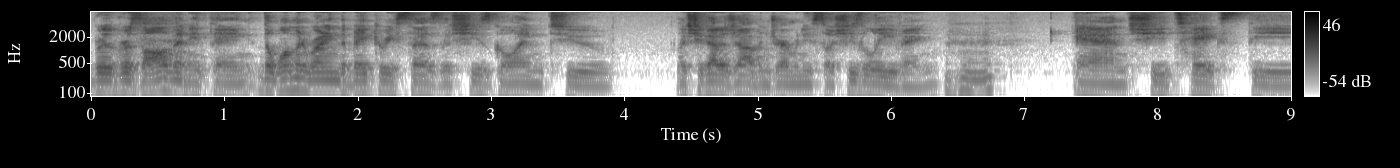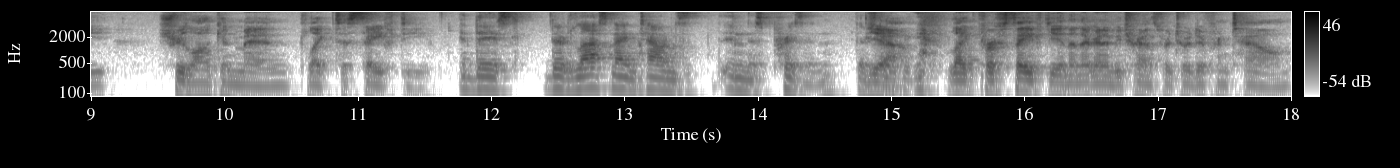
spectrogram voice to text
re- resolve anything. The woman running the bakery says that she's going to, like, she got a job in Germany, so she's leaving. Mm-hmm. And she takes the Sri Lankan men, like, to safety. And they, their last night in town is in this prison. They're yeah, like for safety, and then they're going to be transferred to a different town.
